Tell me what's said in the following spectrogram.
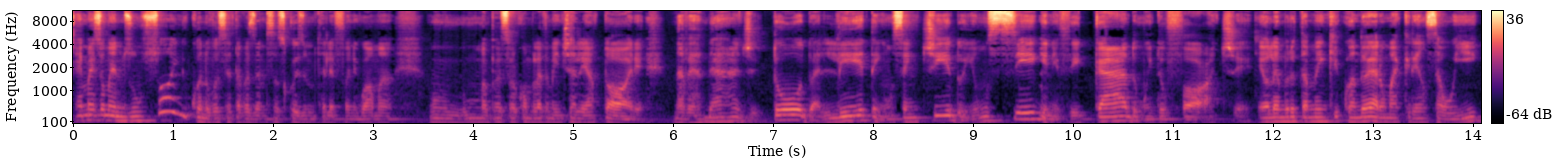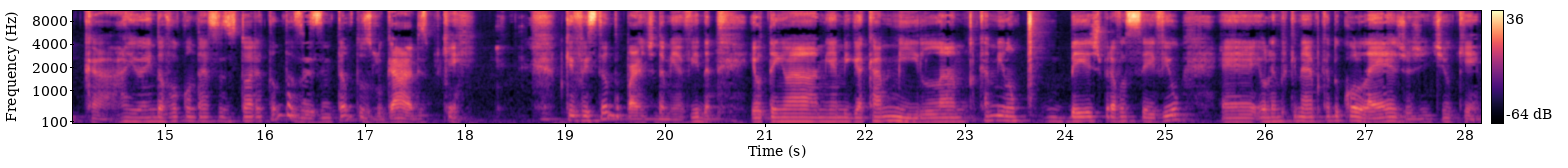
É mais ou menos um sonho quando você tá fazendo essas coisas no telefone, igual uma, um, uma pessoa completamente aleatória. Na verdade, todo ali tem um sentido e um significado muito forte. Eu lembro também que quando eu era uma criança Wicca, ai, eu ainda vou contar essa história tantas vezes em tantos lugares, porque porque fez tanto parte da minha vida. Eu tenho a minha amiga Camila. Camila, um beijo para você, viu? É, eu lembro que na época do colégio a gente tinha o quê?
